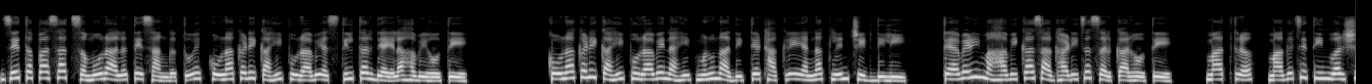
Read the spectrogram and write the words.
जे तपासात समोर आलं ते सांगतोय कोणाकडे काही पुरावे असतील तर द्यायला हवे होते. कोणाकडे काही पुरावे नाहीत म्हणून आदित्य ठाकरे यांना क्लीन चिट दिली. त्यावेळी महाविकास आघाडीचं सरकार होते. मात्र मागचे तीन वर्ष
